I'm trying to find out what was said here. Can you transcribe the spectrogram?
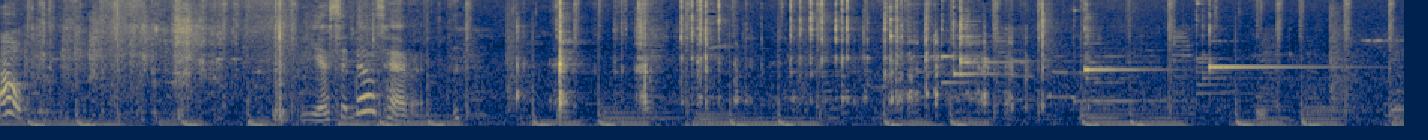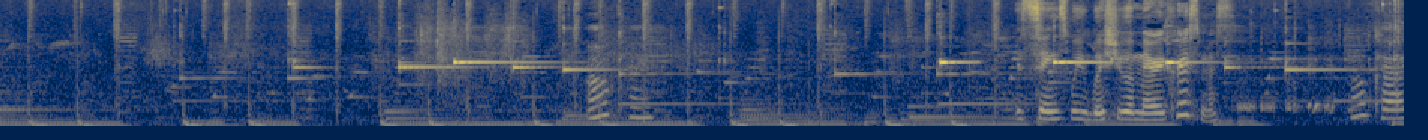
Oh, Yes, it does have it. It sings We Wish You a Merry Christmas. Okay.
